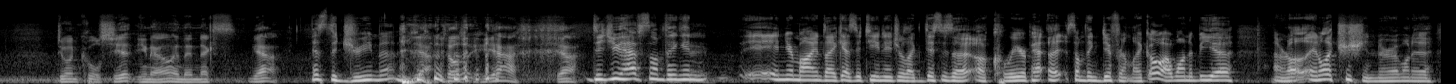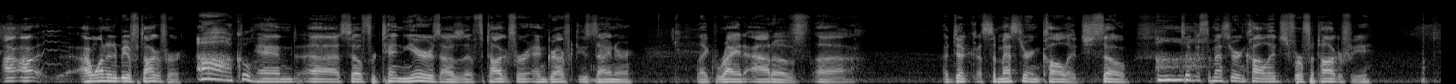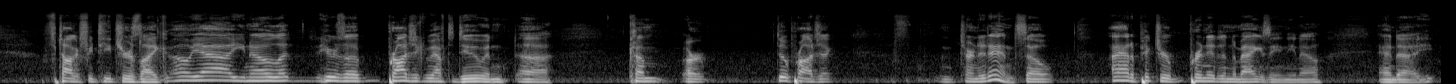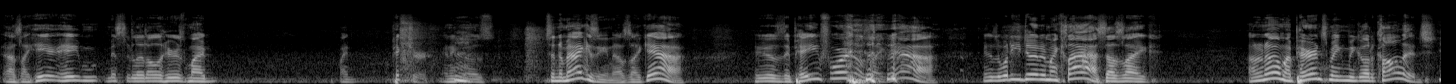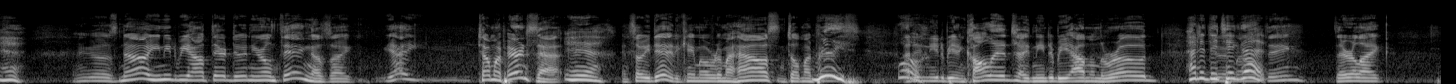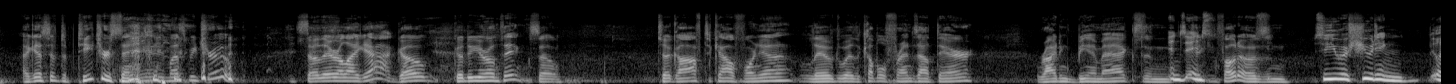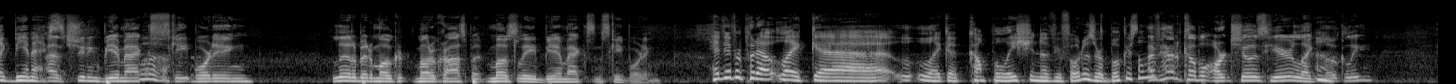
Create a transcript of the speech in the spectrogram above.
doing cool shit. You know, and then next, yeah, That's the dream, man. yeah, totally, yeah, yeah. Did you have something in in your mind, like as a teenager, like this is a, a career path, uh, something different? Like, oh, I want to be a, I don't know, an electrician, or I want to. I, wanted to be a photographer. Oh, cool. And uh, so for 10 years, I was a photographer and graphic designer, like right out of, uh, I took a semester in college. So took a semester in college for photography. Photography teachers like, oh yeah, you know, let, here's a project we have to do and uh, come or do a project and turn it in. So I had a picture printed in the magazine, you know, and uh, he, I was like, "Here, hey, Mr. Little, here's my my picture," and he goes, "It's in the magazine." I was like, "Yeah." He goes, "They pay you for it?" I was like, "Yeah." He goes, "What are you doing in my class?" I was like, "I don't know. My parents make me go to college." yeah. And he goes, "No, you need to be out there doing your own thing." I was like, "Yeah." Tell my parents that. Yeah. And so he did. He came over to my house and told my Really? parents I didn't need to be in college. I need to be out on the road. How did they take that? Thing. They were like, I guess if the teacher's saying it, it must be true. so they were like, yeah, go go do your own thing. So took off to California, lived with a couple of friends out there, riding BMX and, And- and- taking photos. And So you were shooting like BMX. I was shooting BMX, Whoa. skateboarding, a little bit of mo- motocross, but mostly BMX and skateboarding. Have you ever put out like uh, like a compilation of your photos or a book or something? I've had a couple art shows here, like locally,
